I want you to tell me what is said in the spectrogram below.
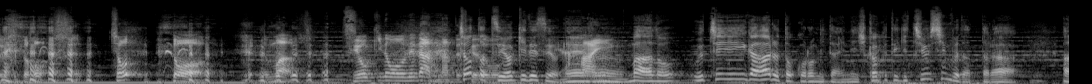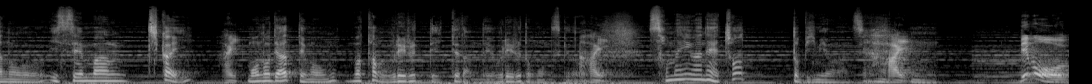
というとちょっとまあ強気のお値段なんでちょっすけどと強気ですよね、はい。うん。まああのうちがあるところみたいに比較的中心部だったら、あの1000万近いはい。ものであっても、まあ、多分売れるって言ってたんで売れると思うんですけど、はい。染井はねちょっと微妙なんですよね、はいでも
